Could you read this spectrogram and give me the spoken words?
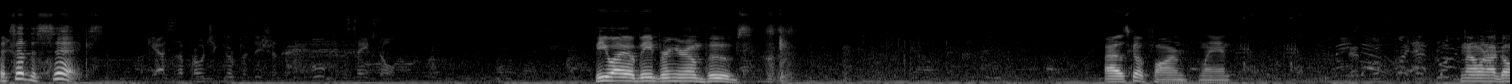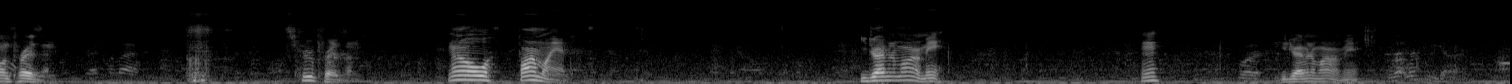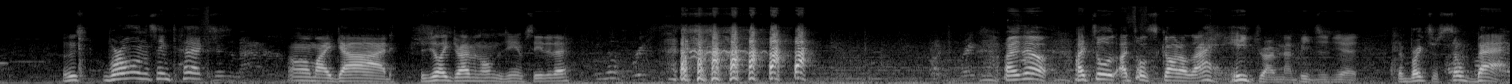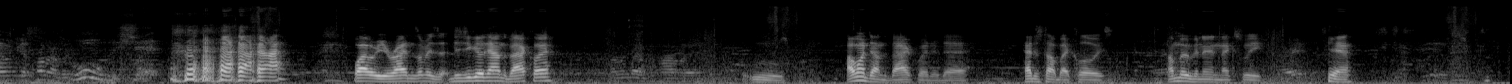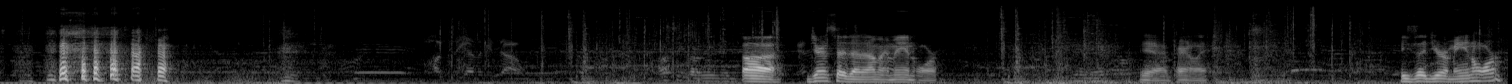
It said the sixth. Gas is approaching your position. Move to the safe zone. BYOB, bring your own boobs. Alright, let's go farm land. No, we're not going prison. Screw prison. No, farmland. You driving tomorrow or me? Hmm? What? You driving tomorrow or me? Who's we're all in the same text. Oh my god. Did you like driving home to GMC today? We love brakes. I know. I told I told Scott I was like, I hate driving that piece of shit. The brakes are so bad. I was like, holy shit. Why were you riding somebody's? Did you go down the back way? I went down the. Ooh, I went down the back way today. Had to stop by Chloe's. I'm moving in next week. Yeah. Hunt the enemy down. I'll see about moving. Uh, Jaren said that I'm a man whore. Yeah, apparently. He said you're a man whore.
